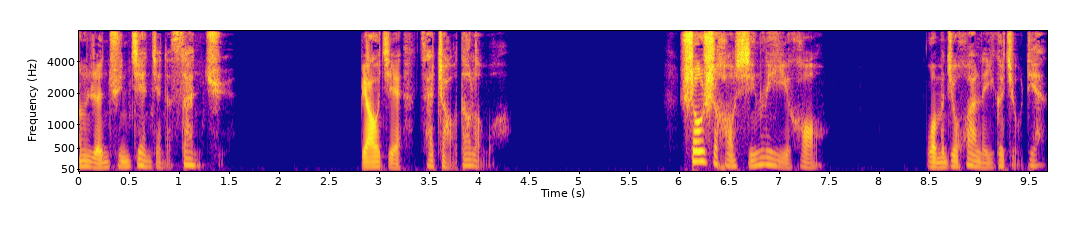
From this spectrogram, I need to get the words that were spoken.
当人群渐渐的散去，表姐才找到了我。收拾好行李以后，我们就换了一个酒店。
